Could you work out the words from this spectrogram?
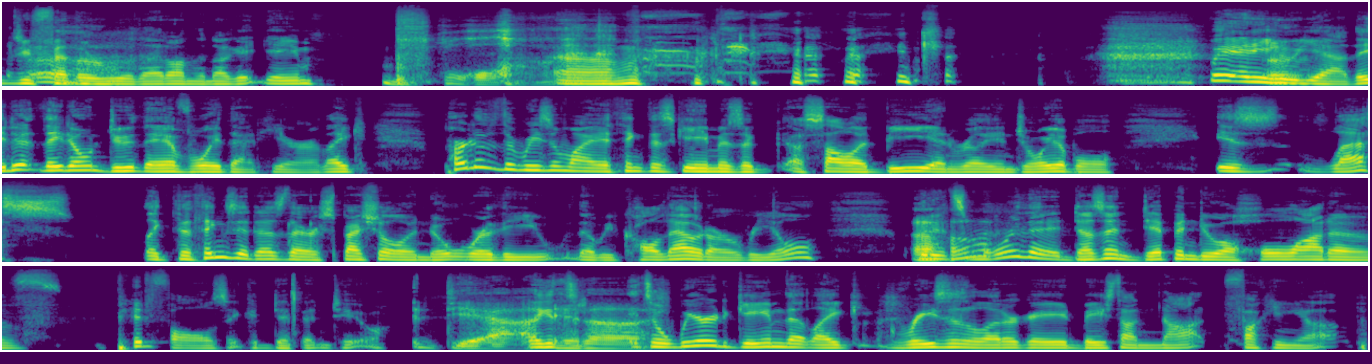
do feather roulette on the nugget game. Um, like- but anywho, Uh. yeah, they do, they don't do they avoid that here. Like part of the reason why I think this game is a, a solid B and really enjoyable is less like the things it does that are special and noteworthy that we've called out are real, but it's Uh-huh. more that it doesn't dip into a whole lot of pitfalls it could dip into. yeah, Like it's it, uh, it's a weird game that like raises a letter grade based on not fucking up.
